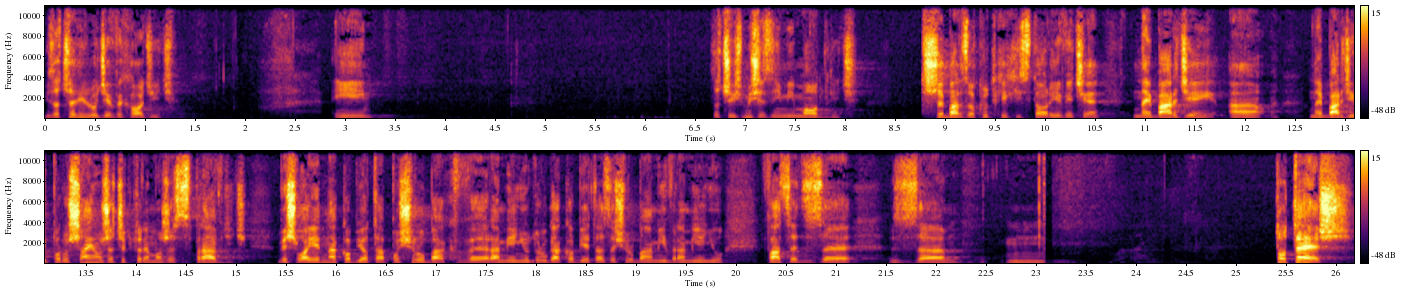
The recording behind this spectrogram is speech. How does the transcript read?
I zaczęli ludzie wychodzić. I zaczęliśmy się z nimi modlić. Trzy bardzo krótkie historie. Wiecie, najbardziej, a, najbardziej poruszają rzeczy, które możesz sprawdzić. Wyszła jedna kobieta po śrubach w ramieniu, druga kobieta ze śrubami w ramieniu, facet z. z mm, to też,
